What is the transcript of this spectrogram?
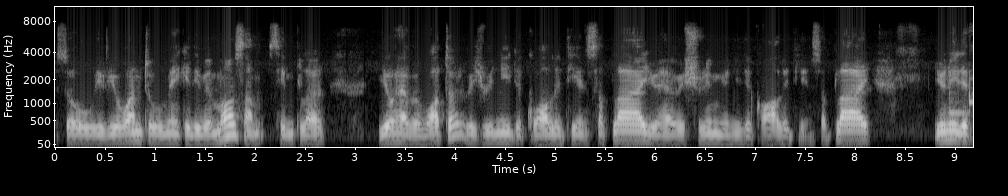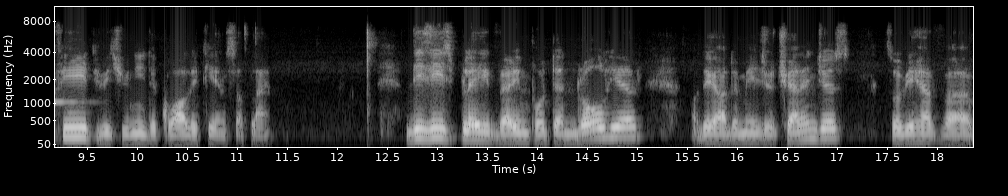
So if you want to make it even more some simpler, you have a water, which we need the quality and supply. You have a shrimp, you need the quality and supply. You need a feed, which you need the quality and supply. Disease play very important role here. They are the major challenges. So we have, uh,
